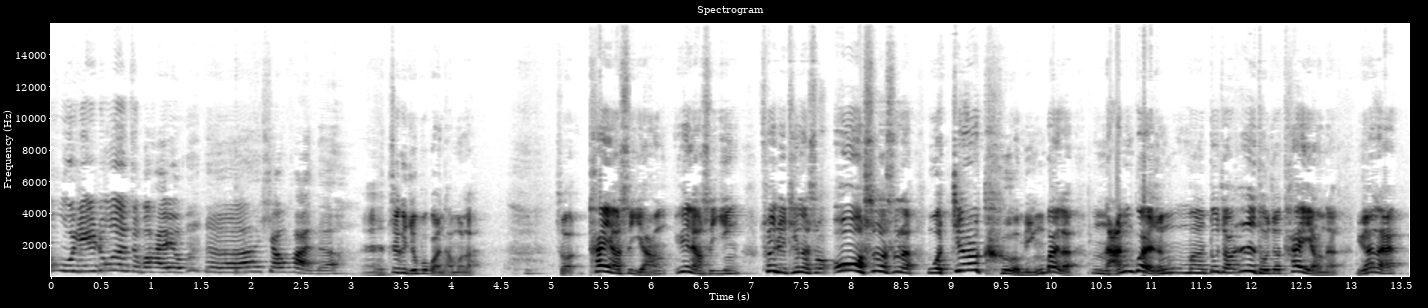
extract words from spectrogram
五行中的，怎么还有呃相反的？嗯，这个就不管他们了。说太阳是阳，月亮是阴。翠缕听了说：“哦，是了是了，我今儿可明白了，难怪人们都叫日头叫太阳呢。原来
